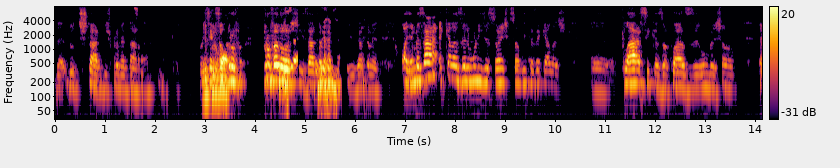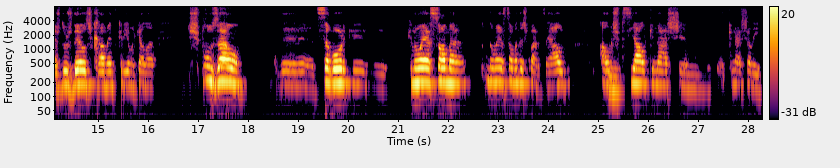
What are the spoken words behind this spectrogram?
de, do testar, do experimentar, não é? Okay. Por isso é que são prov provadores, exatamente, exatamente. Olha, mas há aquelas harmonizações que são ditas aquelas uh, clássicas, ou quase umas são as dos deuses que realmente criam aquela explosão de, de sabor que, que não é só uma não é só uma das partes, é algo algo hum. especial que nasce que nasce ali.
